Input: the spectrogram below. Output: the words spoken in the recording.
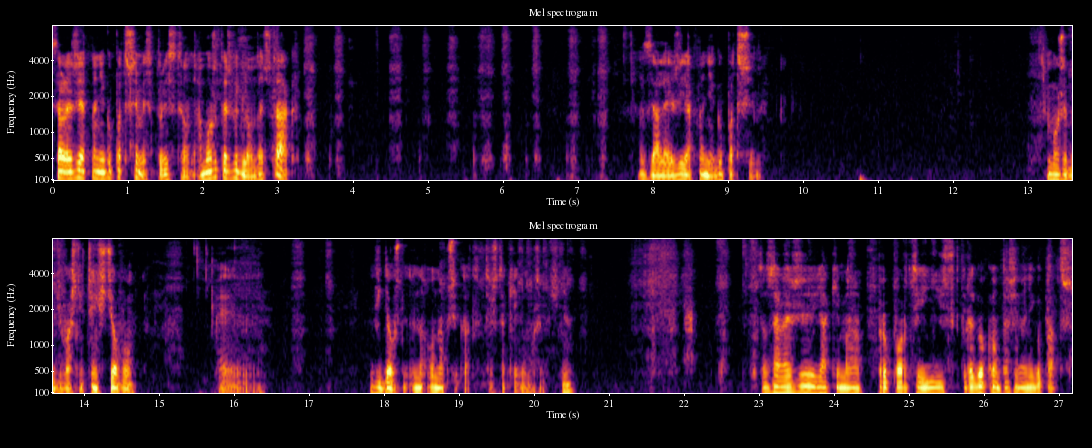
Zależy jak na niego patrzymy, z której strony. A może też wyglądać tak. Zależy jak na niego patrzymy. Może być właśnie częściowo e, widoczny. No, o, na przykład coś takiego może być, nie? To zależy jakie ma proporcje i z którego kąta się na niego patrzy.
